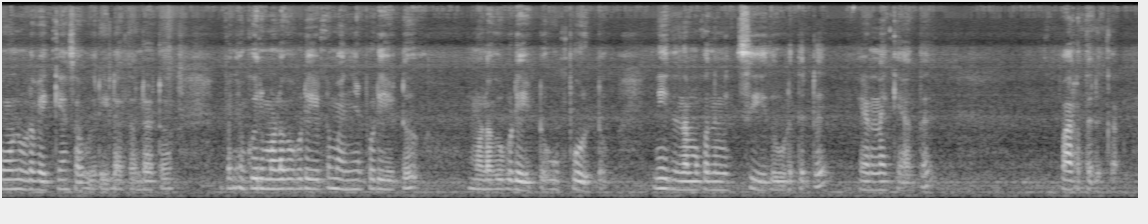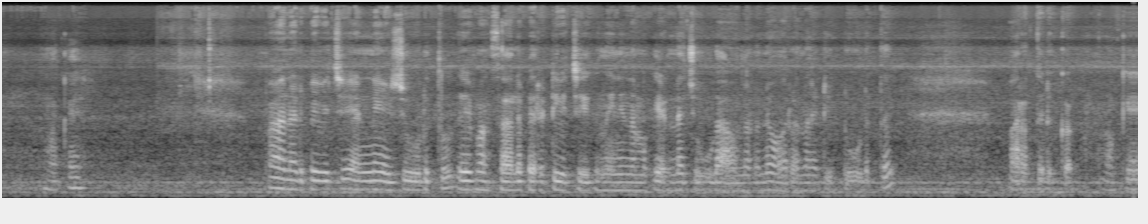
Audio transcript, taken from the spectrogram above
ഫോൺ ഇവിടെ വെക്കാൻ സൗകര്യമില്ലാത്തതുകൊണ്ട് കേട്ടോ. അപ്പോൾ ഞാൻ കുരുമുളക് പൊടി ഇട്ട് മഞ്ഞൾപ്പൊടി ഇട്ട് മുളക് പൊടി ഇട്ട് ഉപ്പും ഇട്ടു. ഇനി ഇത് നമുക്കൊന്ന് മിക്സ് ചെയ്ത് കൊടുത്തിട്ട് എണ്ണയ്ക്കകത്ത് വറുത്തെടുക്കാം. ഓക്കെ? പാനടുപ്പിൽ വെച്ച് എണ്ണ ഒഴിച്ച് കൊടുത്തു. മസാല പുരട്ടി വെച്ചേക്കുന്നതിന് നമുക്ക് എണ്ണ ചൂടാവുന്ന ഉടനെ ഓരോന്നായിട്ട് ഇട്ട് കൊടുത്ത് വറുത്തെടുക്കാം. ഓക്കെ?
